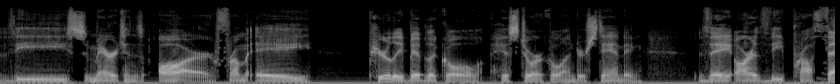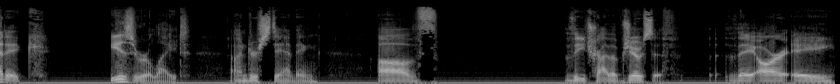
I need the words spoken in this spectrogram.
the Samaritans are from a purely biblical historical understanding. They are the prophetic Israelite understanding of the tribe of Joseph. They are a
